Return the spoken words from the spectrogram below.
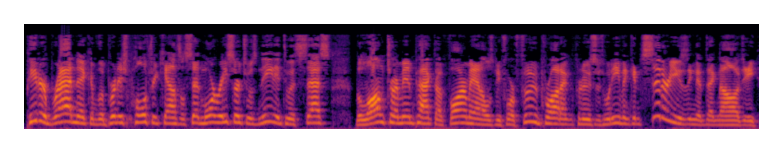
Peter Bradnock of the British Poultry Council said more research was needed to assess the long-term impact on farm animals before food product producers would even consider using the technology.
